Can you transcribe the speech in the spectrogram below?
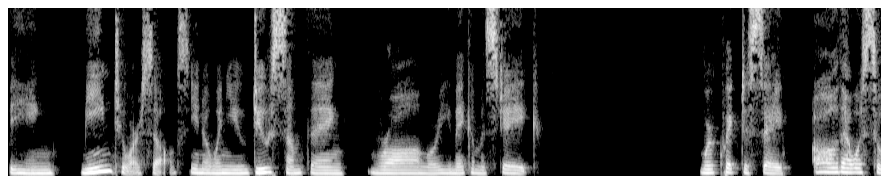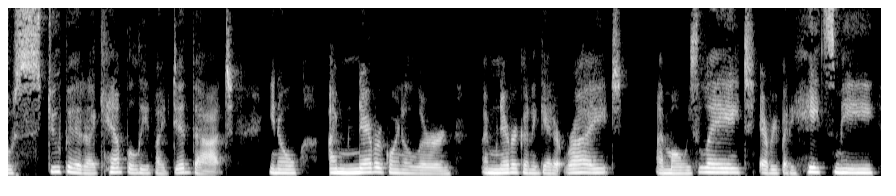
being mean to ourselves, you know, when you do something wrong or you make a mistake, we're quick to say, Oh, that was so stupid. I can't believe I did that. You know, I'm never going to learn. I'm never going to get it right. I'm always late. Everybody hates me.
